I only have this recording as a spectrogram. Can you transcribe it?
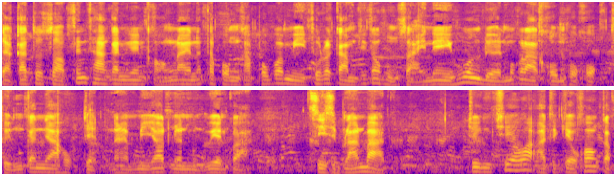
จากการตรวจสอบเส้นทางการเงินของนายนัทพงศ์ครับพบว่ามีธุรกรรมที่ต้องสงสัยในห่วงเดือนมกราคม 66 ถึงกันยา 67 นะครับมียอดเงินหมุนเวียนกว่า 40 ล้านบาท จึงเชื่อว่าอาจจะเกี่ยวข้องกับ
